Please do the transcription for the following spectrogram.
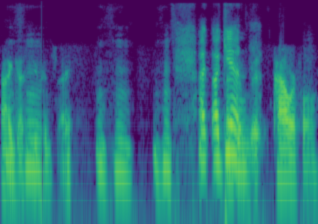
I mm-hmm. guess you mm-hmm. could say. Mm-hmm. Mm-hmm. I, again, it's powerful.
